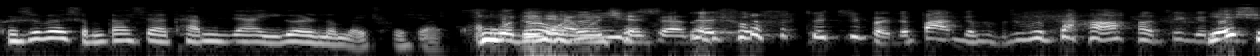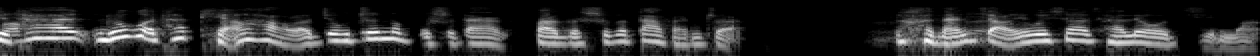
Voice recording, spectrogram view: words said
可是为什么到现在他们家一个人都没出现？我的天，我全在说这剧本的 bug 怎么这么大？这个也许他如果他填好了，就真的不是大 bug，是个大反转，很难讲，因为现在才六集嘛，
